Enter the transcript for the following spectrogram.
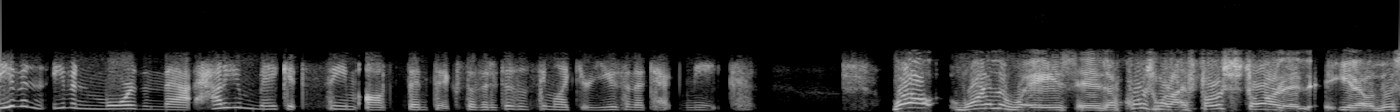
even even more than that, how do you make it seem authentic so that it doesn't seem like you're using a technique? Well, one of the ways is, of course, when I first started, you know, this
